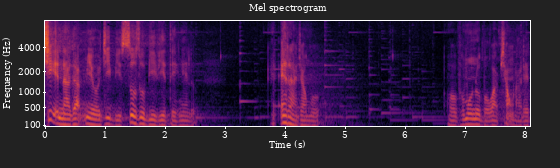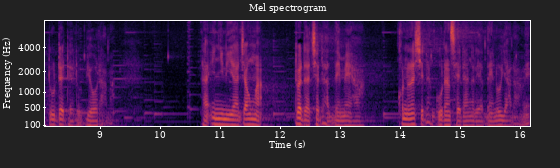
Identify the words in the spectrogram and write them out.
ရှေ့အနာကမျောကြည့်ပြီးစိုးစိုးပြေးပြေးသင်ငယ်လို့အဲ့ဒါကြောင့်မို့ဟိုဘုံဘုံတို့ဘဝဖြောင်းလာတဲ့တိုးတက်တယ်လို့ပြောတာပါဒါအင်ဂျင်နီယာကျောင်းမှတွေ့တဲ့ချက်တာသင်မဲ့ဟာ9တန်း10တန်း9တန်း10တန်းကလေးသင်လို့ရတာပဲ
